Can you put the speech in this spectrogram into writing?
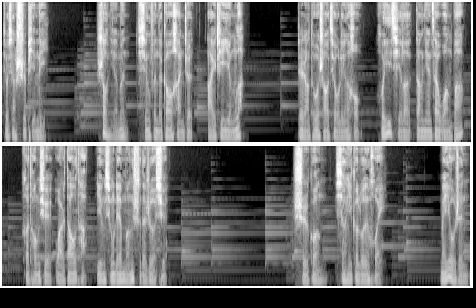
就像视频里，少年们兴奋地高喊着 “IG 赢了”，这让多少九零后回忆起了当年在网吧和同学玩 DOTA 英雄联盟时的热血。时光像一个轮回，没有人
